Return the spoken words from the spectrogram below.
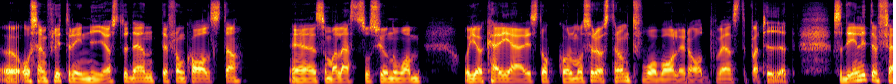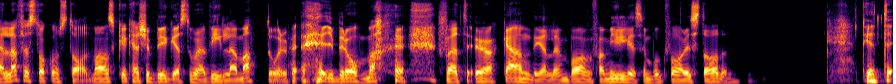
eh, och sen flyttar in nya studenter från Karlstad eh, som har läst socionom och gör karriär i Stockholm och så röstar de två val i rad på Vänsterpartiet. Så det är en liten fälla för Stockholms stad. Man skulle kanske bygga stora villamattor i Bromma för att öka andelen barnfamiljer som bor kvar i staden. Det är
